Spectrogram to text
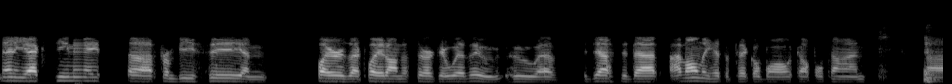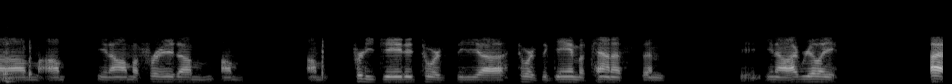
many ex teammates uh, from BC and players I played on the circuit with who who have suggested that. I've only hit the pickleball a couple times. Um, I'm you know I'm afraid I'm I'm I'm pretty jaded towards the uh, towards the game of tennis, and you know I really I,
